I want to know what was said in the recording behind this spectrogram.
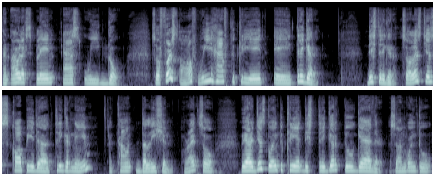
And I will explain as we go. So first off, we have to create a trigger this trigger. So let's just copy the trigger name, account deletion. All right. So we are just going to create this trigger together. So I'm going to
